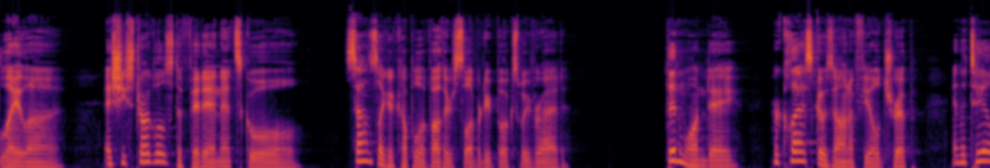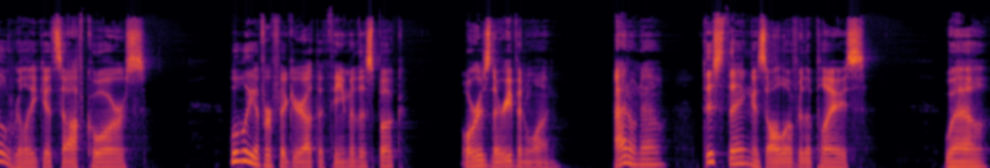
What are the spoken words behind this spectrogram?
Layla as she struggles to fit in at school. Sounds like a couple of other celebrity books we've read. Then one day, her class goes on a field trip and the tale really gets off course. Will we ever figure out the theme of this book? Or is there even one? I don't know. This thing is all over the place. Well,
